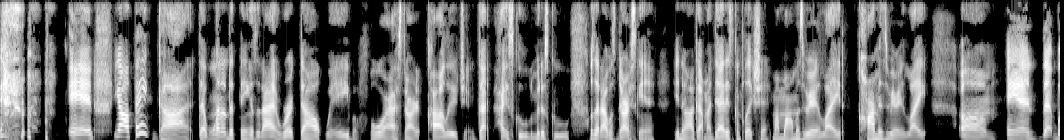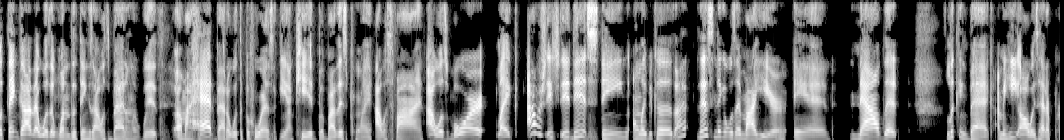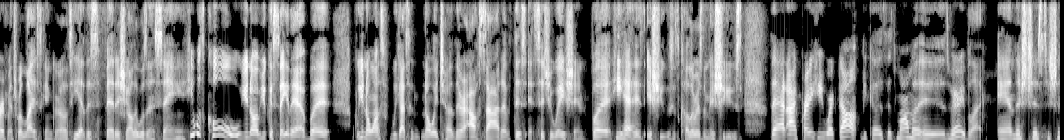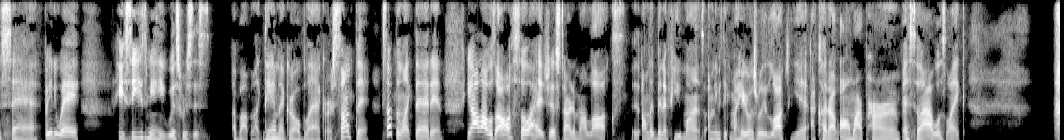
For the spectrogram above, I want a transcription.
and y'all, thank God that one of the things that I had worked out way before I started college and got high school and middle school was that I was dark skinned. You know, I got my daddy's complexion. My mama's very light. Carmen's very light. Um, and that, but thank God that wasn't one of the things I was battling with. Um, I had battled with it before as a young kid, but by this point, I was fine. I was more like, I was, it, it did sting only because I, this nigga was in my year. And now that looking back, I mean, he always had a preference for light skinned girls. He had this fetish, y'all. It was insane. He was cool, you know, if you could say that. But, you know, once we got to know each other outside of this situation, but he had his issues, his colorism issues that I pray he worked out because his mama is very black. And it's just, it's just sad. But anyway, he sees me and he whispers this about like, damn, that girl black or something, something like that. And y'all, I was also, I had just started my locks. It only been a few months. I don't even think my hair was really locked yet. I cut off all my perm. And so I was like,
